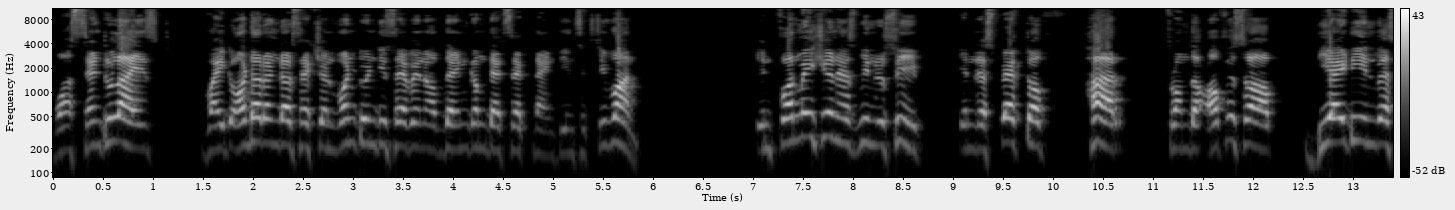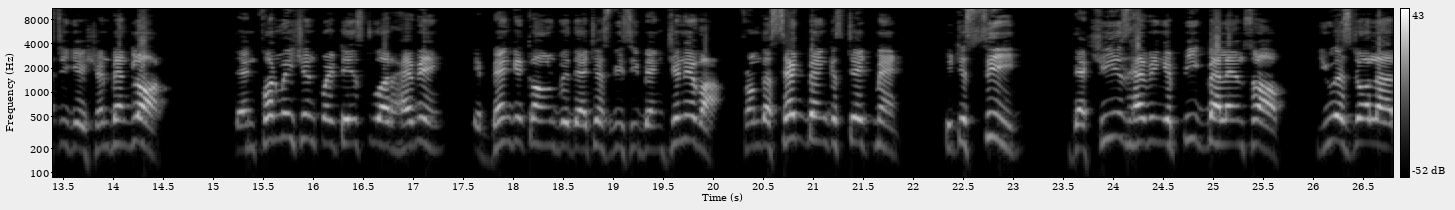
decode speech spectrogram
was centralized by order under section 127 of the Income Tax Act 1961. Information has been received in respect of her from the Office of DIT Investigation, Bangalore. The information pertains to her having a bank account with HSBC Bank Geneva. From the said bank statement, it is seen that she is having a peak balance of US dollar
